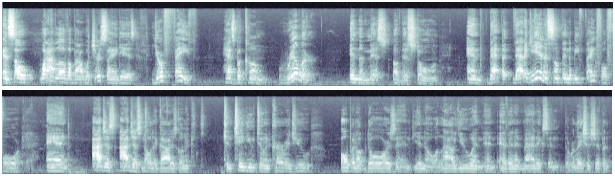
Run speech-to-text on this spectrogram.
and so what I love about what you're saying is your faith has become realer in the midst of this storm, and that uh, that again is something to be thankful for. And I just I just know that God is going to continue to encourage you, open up doors, and you know allow you and, and Evan and Maddox and the relationship and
